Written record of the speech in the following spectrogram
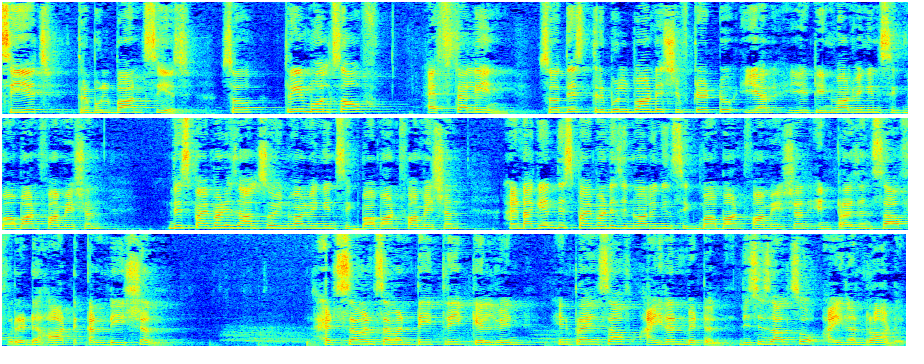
CH triple bond CH so 3 moles of acetylene so this triple bond is shifted to here. It involving in sigma bond formation. This pi bond is also involving in sigma bond formation. And again this pi bond is involving in sigma bond formation in presence of red hot condition. At 773 Kelvin in presence of iron metal. This is also iron rod.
